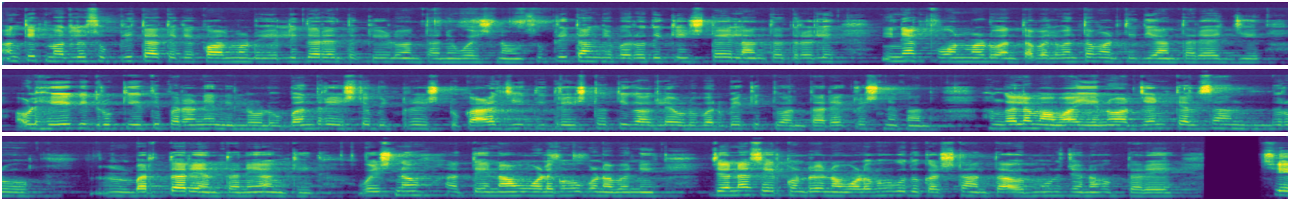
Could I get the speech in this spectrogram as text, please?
ಅಂಕಿತ್ ಮೊದಲು ಸುಪ್ರೀತಾತೆಗೆ ಕಾಲ್ ಮಾಡು, ಎಲ್ಲಿದ್ದಾರೆ ಅಂತ ಕೇಳು ಅಂತಾನೆ ವೈಷ್ಣವ್. ಸುಪ್ರೀತಾಂಗೆ ಬರೋದಕ್ಕೆ ಇಷ್ಟ ಇಲ್ಲ, ಅಂಥದ್ರಲ್ಲಿ ನೀನ್ಯಾಕೆ ಫೋನ್ ಮಾಡು ಅಂತ ಬಲವಂತ ಮಾಡ್ತಿದ್ಯಾ ಅಂತಾರೆ ಅಜ್ಜಿ. ಅವಳು ಹೇಗಿದ್ರು ಕೀರ್ತಿ ಪರನೇ ನಿಲ್ಲೋಳು. ಬಂದರೆ ಎಷ್ಟೇ ಬಿಟ್ಟರೆ ಎಷ್ಟು ಕಾಳಜಿ ಇದ್ದಿದ್ರೆ ಇಷ್ಟೊತ್ತಿಗಾಗಲೇ ಅವಳು ಬರಬೇಕಿತ್ತು ಅಂತಾರೆ ಕೃಷ್ಣಕಾಂತ್. ಹಂಗಲ್ಲ ಮಾವ, ಏನೋ ಅರ್ಜೆಂಟ್ ಕೆಲಸ ಅಂದರು ಬರ್ತಾರೆ ಅಂತಾನೆ ಅಂಕಿತ್. ವೈಷ್ಣವ್, ಅತ್ತೆ, ನಾವು ಒಳಗೆ ಹೋಗೋಣ ಬನ್ನಿ. ಜನ ಸೇರಿಕೊಂಡ್ರೆ ನಾವು ಒಳಗೆ ಹೋಗೋದು ಕಷ್ಟ ಅಂತ ಅವ್ರು ಮೂರು ಜನ ಹೋಗ್ತಾರೆ. ಛೇ,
